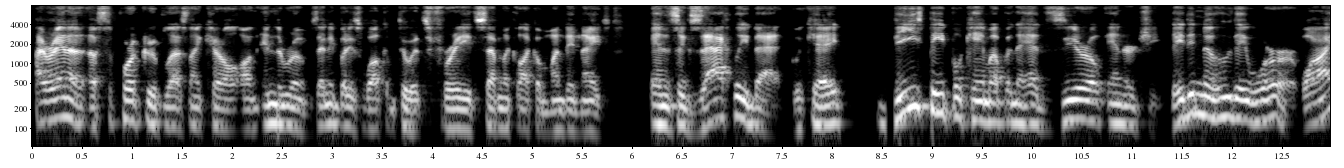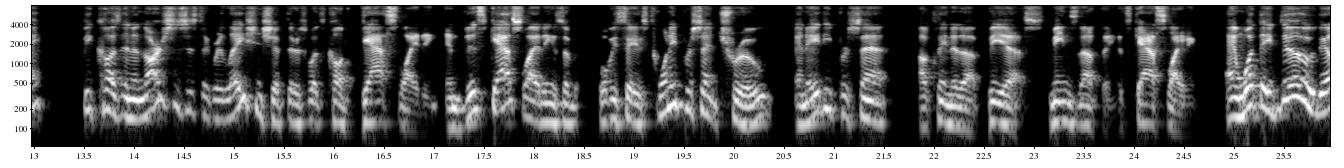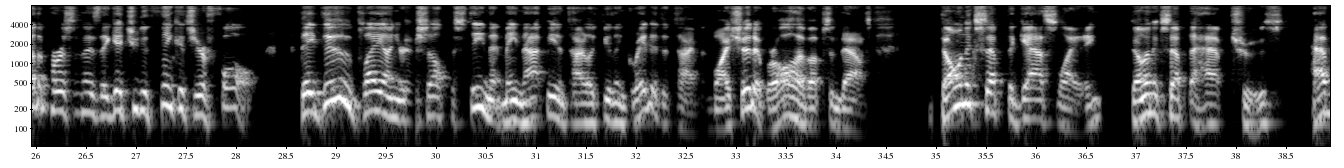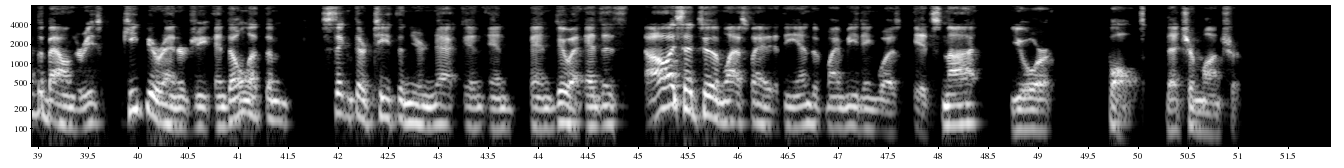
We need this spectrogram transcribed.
I ran a, a, support group last night, Carol, on In the Rooms. Anybody's welcome to it. It's free. It's seven o'clock on Monday nights. And it's exactly that. Okay. These people came up and they had zero energy. They didn't know who they were. Why? Because in a narcissistic relationship, there's what's called gaslighting. And this gaslighting is a, what we say is 20% true and 80%, I'll clean it up, BS, means nothing. It's gaslighting. And what they do, the other person is they get you to think it's your fault. They do play on your self esteem that may not be entirely feeling great at the time. And why should it? We all have ups and downs. Don't accept the gaslighting. Don't accept the half truths. Have the boundaries. Keep your energy and don't let them stick their teeth in your neck and, and, and do it. And this, all I said to them last night at the end of my meeting was, it's not your fault. That's your mantra.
